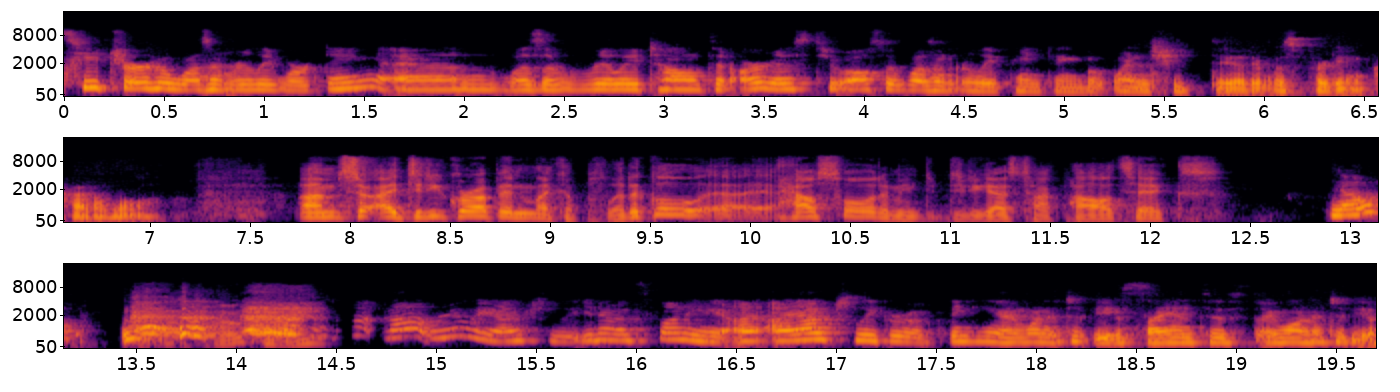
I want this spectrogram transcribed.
teacher who wasn't really working and was a really talented artist who also wasn't really painting, but when she did, it was pretty incredible. Um, so uh, did you grow up in like a political uh, household? I mean, did you guys talk politics? Nope. okay. Actually. You know, it's funny. I, I actually grew up thinking I wanted to be a scientist. I wanted to be a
